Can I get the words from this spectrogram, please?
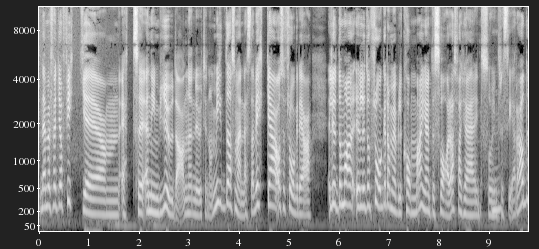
Nej men för att jag fick eh, ett, en inbjudan nu till någon middag som är nästa vecka och så frågade jag, eller de, har, eller de frågade om jag ville komma, jag har inte svarat för att jag är inte så intresserad.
